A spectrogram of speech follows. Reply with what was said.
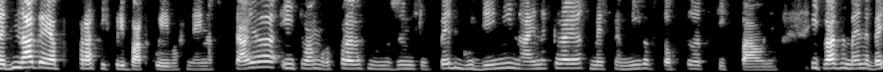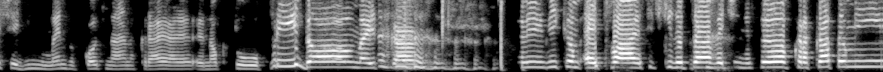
веднага я пратих при батко и в нейната стая и това му разправях на мъжа ми след 5 години. Най-накрая сме сами в собствената си спалня. И това за мен беше един момент, в който най-накрая е едно като freedom, е така. И викам, е това е, всички деца вече не са в краката ми,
